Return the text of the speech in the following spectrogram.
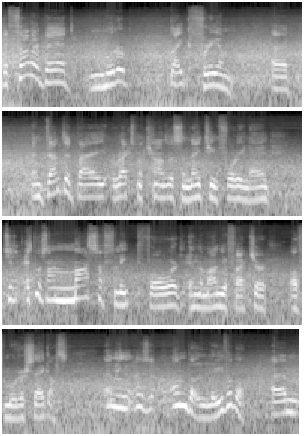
the featherbed motorbike frame uh, invented by Rex McCandless in 1949 it was a massive leap forward in the manufacture of motorcycles. I mean, it was unbelievable. Um,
